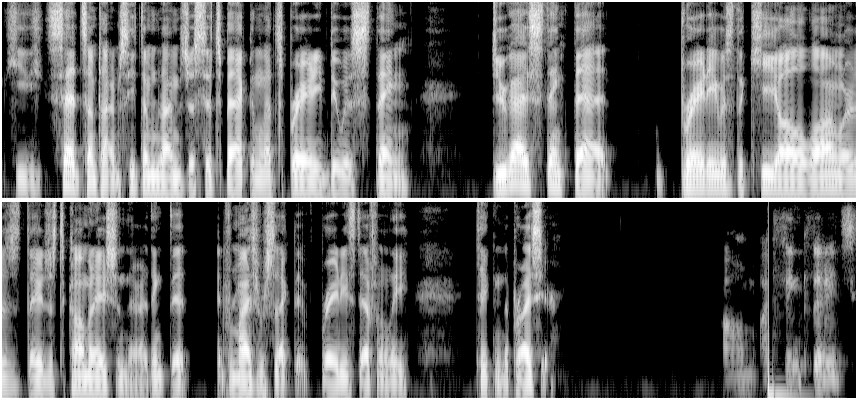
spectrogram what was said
he said sometimes he sometimes just sits back and lets Brady do his thing. Do you guys think that Brady was the key all along, or is they just a combination there? I think that, from my perspective, Brady's definitely taking the price here. Um, I think that it's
